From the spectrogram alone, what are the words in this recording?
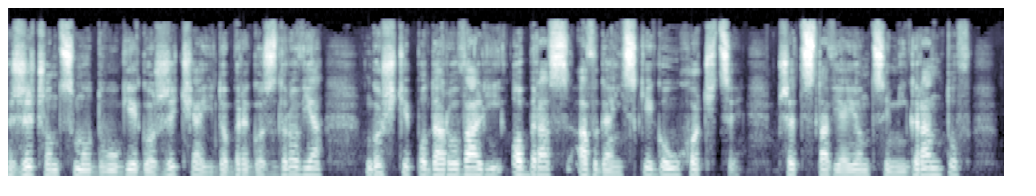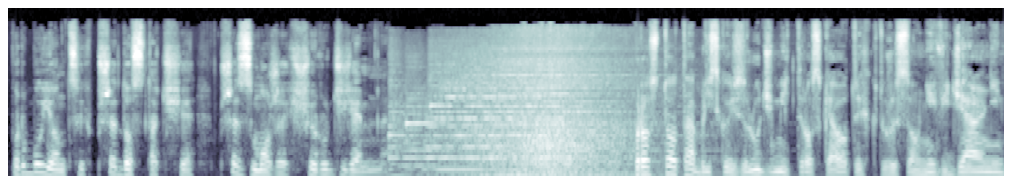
Życząc mu długiego życia i dobrego zdrowia, goście podarowali obraz afgańskiego uchodźcy, przedstawiający migrantów próbujących przedostać się przez Morze Śródziemne. Prostota, bliskość z ludźmi, troska o tych, którzy są niewidzialni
